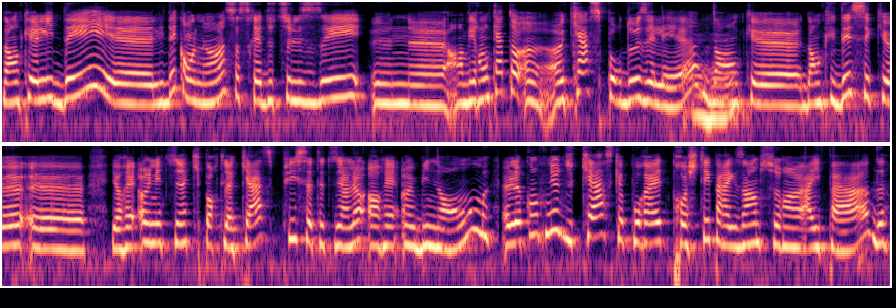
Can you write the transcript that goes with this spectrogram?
Donc, l'idée, l'idée qu'on a, ce serait d'utiliser une environ quatre- un, un casque pour deux élèves. Donc, euh, donc l'idée, c'est que il y aurait un étudiant qui porte le casque, puis cet étudiant-là aurait un binôme. Le contenu du casque pourrait être projeté, par exemple, sur un iPad.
